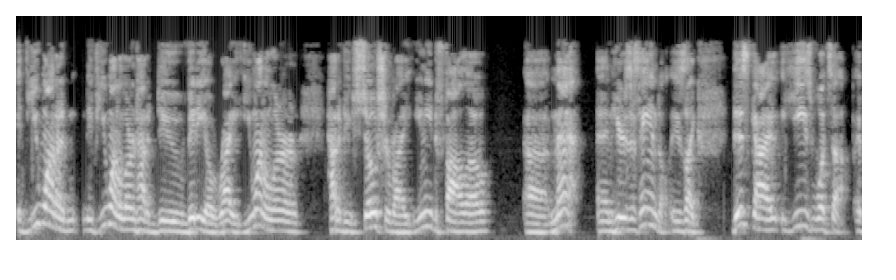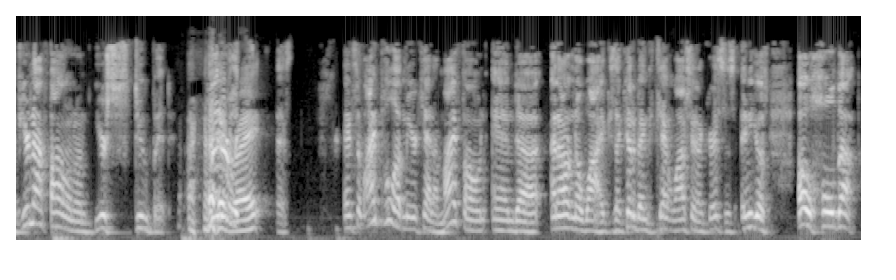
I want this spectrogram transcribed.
if you want to, if you want to learn how to do video right, you want to learn how to do social right, you need to follow uh, Mat. And here's his handle. He's like, this guy, he's what's up. If you're not following him, you're stupid. Literally. right? And so I pull up Meerkat on my phone, and uh, and I don't know why, because I could have been content watching it on Chris's. And he goes, "Oh, hold up,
